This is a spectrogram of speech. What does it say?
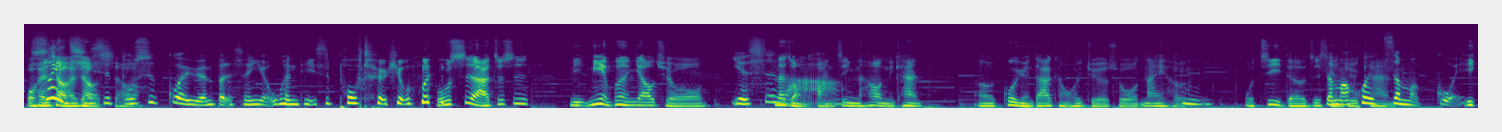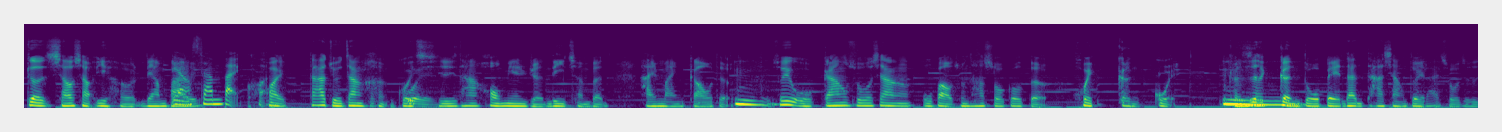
我很所以小很小的其实时候不，是桂圆本身有问题，是 Porter 有问题，不是啊，就是你你也不能要求也是那种啦环。境，然后你看，呃，桂圆大家可能会觉得说那一盒，嗯，我记得之前怎么会这么贵？一个小小一盒两百两三百块。块，大家觉得这样很贵，贵其实它后面人力成本还蛮高的。嗯，所以我刚刚说，像吴宝春他收购的会更贵，可是更多倍，但它相对来说就是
